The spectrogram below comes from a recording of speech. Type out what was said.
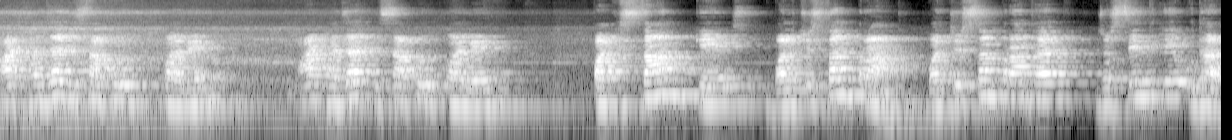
आठ हज़ार ईसा पूर्व पहले, आठ हज़ार ईसा पूर्व पहले पाकिस्तान के बलूचिस्तान प्रांत बलूचिस्तान प्रांत है जो सिंध के उधर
